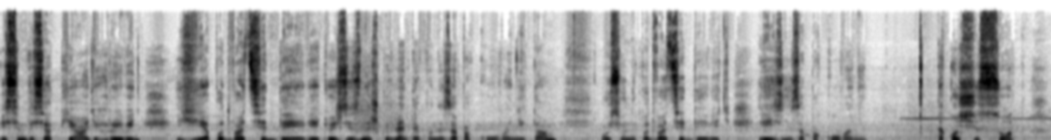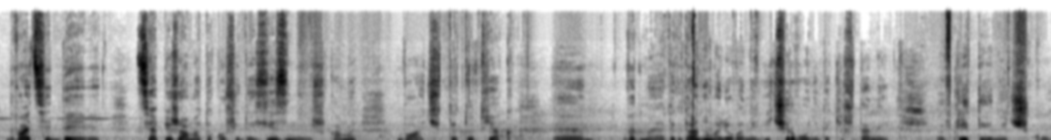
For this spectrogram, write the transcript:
85 гривень. Є по 29. Ось зі знижкою. Гляньте, як вони запаковані там. Ось вони по 29, різні запаковані. Також 629. Ця піжама також іде зі знижками. Бачите, тут як е, ведмедик да, намальований і червоні такі штани е, в клітиночку.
